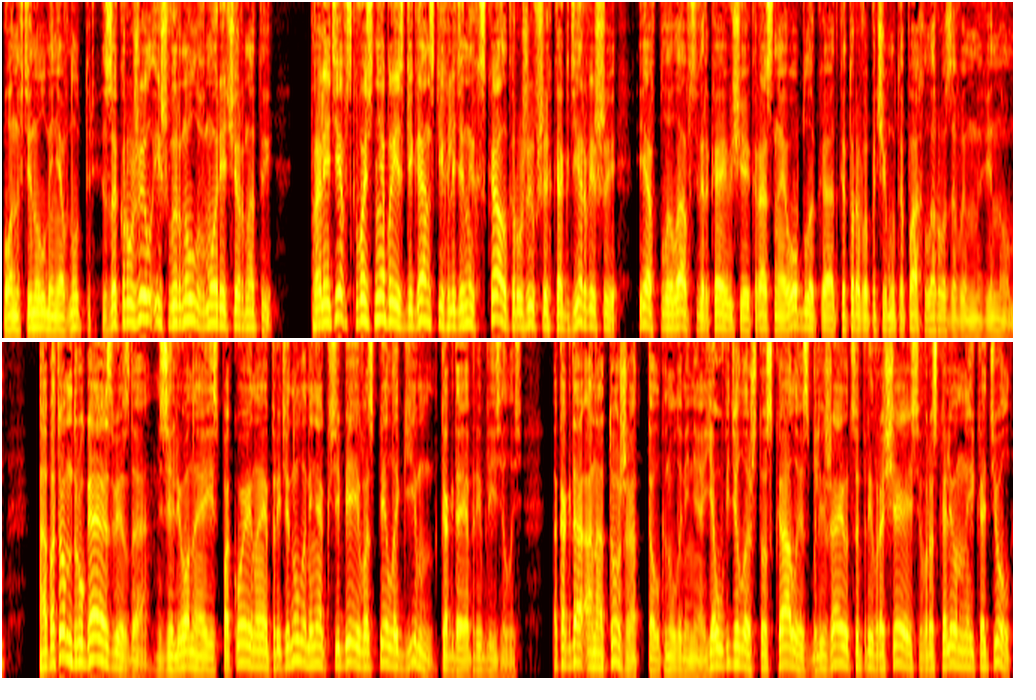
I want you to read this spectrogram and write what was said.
Он втянул меня внутрь, закружил и швырнул в море черноты. Пролетев сквозь небо из гигантских ледяных скал, круживших как дервиши, я вплыла в сверкающее красное облако, от которого почему-то пахло розовым вином. А потом другая звезда, зеленая и спокойная, притянула меня к себе и воспела гимн, когда я приблизилась. А когда она тоже оттолкнула меня, я увидела, что скалы сближаются, превращаясь в раскаленный котел,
